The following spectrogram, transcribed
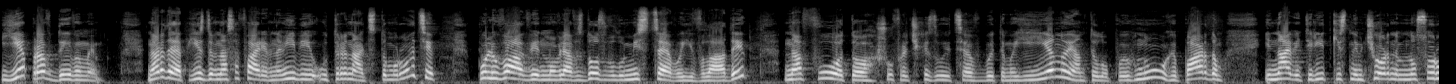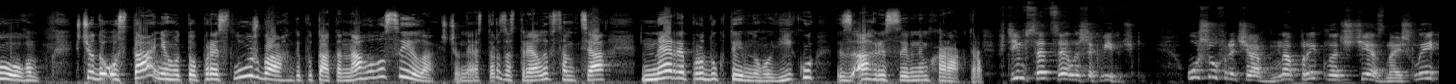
є правдивими. Нардеп їздив на сафарі в Намібії у 13-му році. Полював він, мовляв, з дозволу місцевої влади. На фото Шуфрич хизується вбитими гієною, антилопою гну, гепардом і навіть рідкісним чорним носорогом. Щодо останнього, то прес-служба депутата наголосила, що Нестор застрелив самця нерепродуктивного віку з агресивним характером. Втім, все це лише квіточки. У Шуфрича, наприклад, ще знайшли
